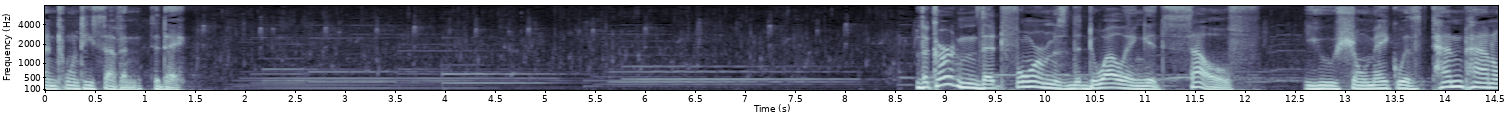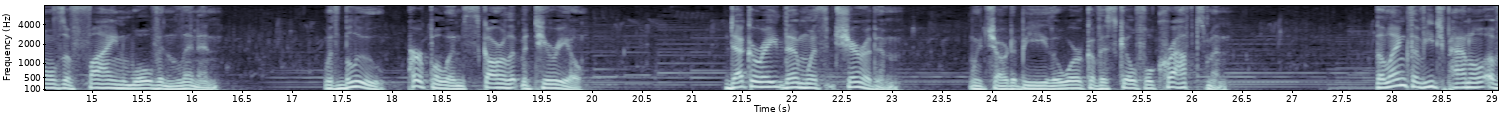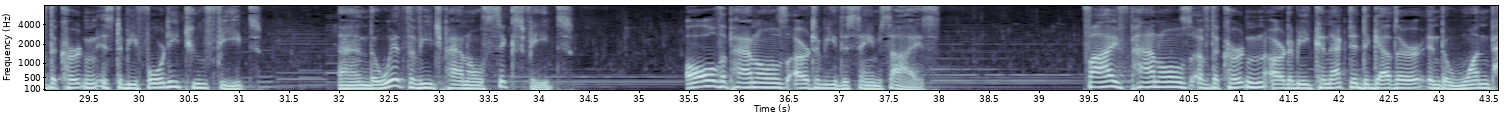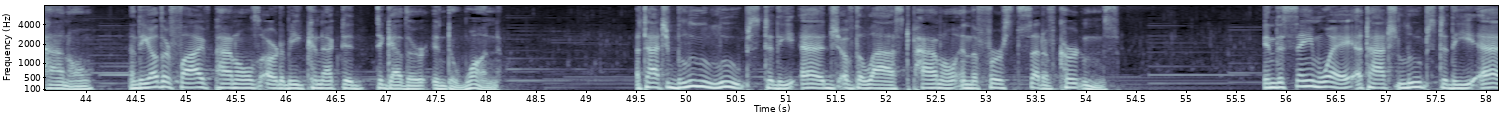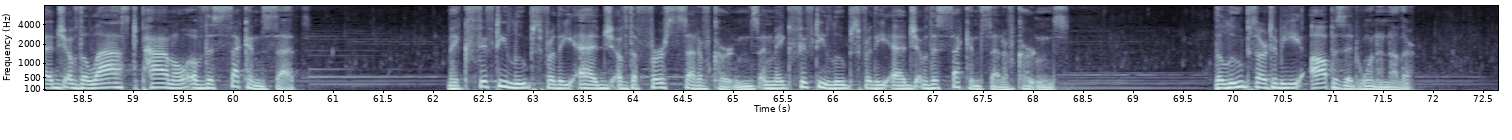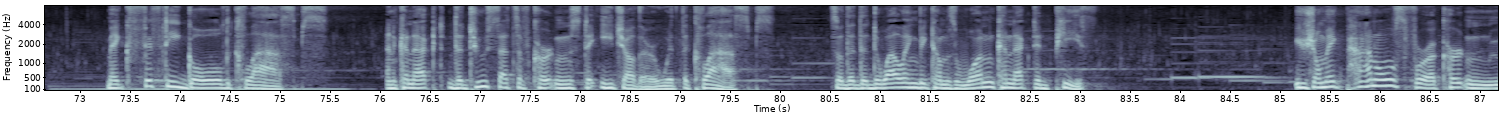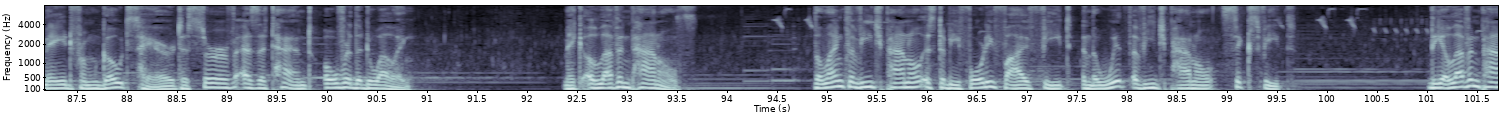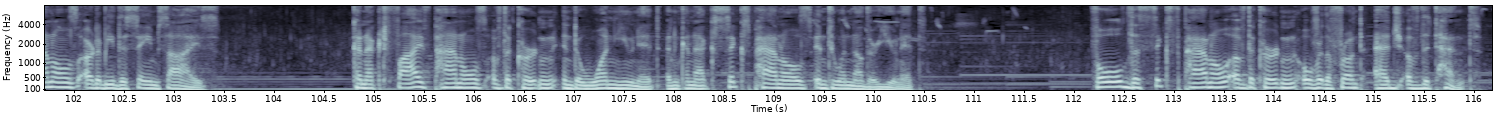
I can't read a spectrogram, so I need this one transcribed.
and 27 today. The curtain that forms the dwelling itself you shall make with ten panels of fine woven linen, with blue, purple, and scarlet material. Decorate them with cherubim, which are to be the work of a skillful craftsman. The length of each panel of the curtain is to be 42 feet, and the width of each panel 6 feet. All the panels are to be the same size. Five panels of the curtain are to be connected together into one panel, and the other five panels are to be connected together into one. Attach blue loops to the edge of the last panel in the first set of curtains. In the same way, attach loops to the edge of the last panel of the second set. Make 50 loops for the edge of the first set of curtains and make 50 loops for the edge of the second set of curtains. The loops are to be opposite one another. Make 50 gold clasps and connect the two sets of curtains to each other with the clasps so that the dwelling becomes one connected piece. You shall make panels for a curtain made from goat's hair to serve as a tent over the dwelling. Make 11 panels the length of each panel is to be 45 feet and the width of each panel 6 feet. The 11 panels are to be the same size. Connect 5 panels of the curtain into one unit and connect 6 panels into another unit. Fold the sixth panel of the curtain over the front edge of the tent.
